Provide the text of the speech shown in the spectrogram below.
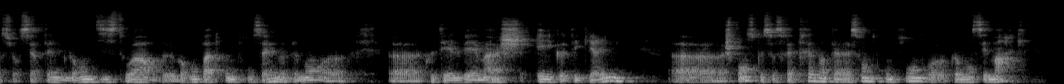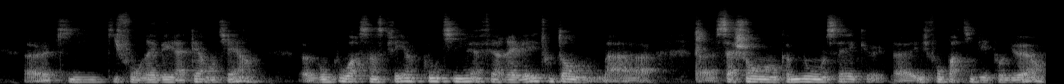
sur certaines grandes histoires de grands patrons français, notamment côté LVMH et côté Kering. Euh, je pense que ce serait très intéressant de comprendre comment ces marques euh, qui, font rêver la Terre entière euh, vont pouvoir s'inscrire, continuer à faire rêver, tout en bah, sachant, comme nous on sait, qu'ils font partie des pollueurs,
